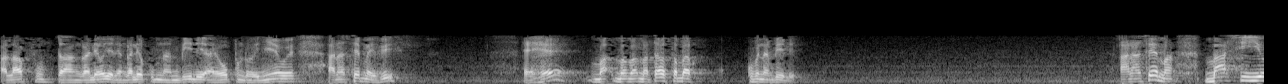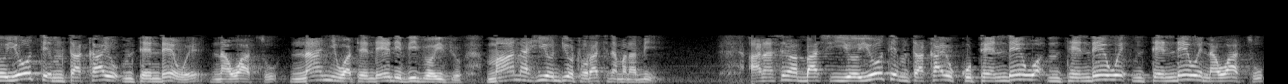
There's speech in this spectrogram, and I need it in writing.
alafu taangalia hoja niangalie kumi na mbili ayopo ndo wenyewe anasema hivi ehe ma, ma, matayo saba kumi na mbili anasema basi yoyote mtakayo mtendewe na watu nanyi watendeeni vivyo hivyo maana hiyo ndiyo torati na manabii. Anasema basi yoyote mtakayo kutendewa mtendewe mtendewe na watu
